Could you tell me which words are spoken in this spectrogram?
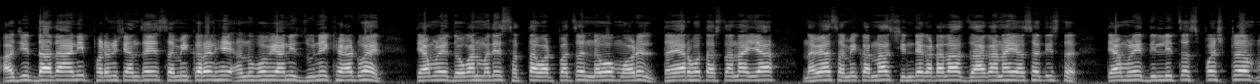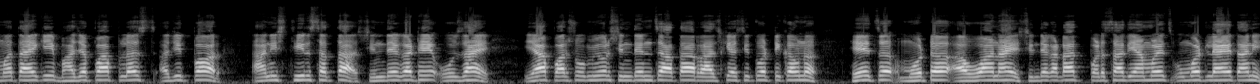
अजितदादा आणि फडणवीस यांचं हे समीकरण हे अनुभवी आणि जुने खेळाडू आहेत. त्यामुळे दोघांमध्ये सत्ता वाटपाचं नवं मॉडेल तयार होत असताना या नव्या समीकरणात शिंदे गटाला जागा नाही असं दिसतं. त्यामुळे दिल्लीचं स्पष्ट मत आहे की भाजपा प्लस अजित पवार आणि स्थिर सत्ता शिंदे गट हे ओझा आहे. या पार्श्वभूमीवर शिंदेंचं आता राजकीय अस्तित्व टिकवणं हेच मोठं आव्हान आहे. शिंदे गटात पडसाद यामुळेच उमटले आहेत आणि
